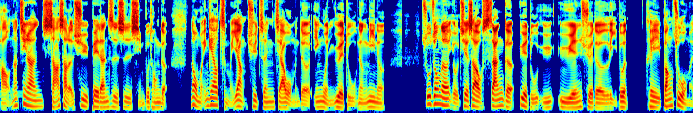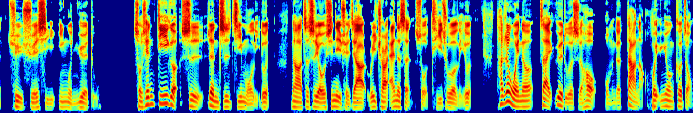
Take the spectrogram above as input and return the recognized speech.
好，那既然傻傻的去背单词是行不通的，那我们应该要怎么样去增加我们的英文阅读能力呢？书中呢有介绍三个阅读与语言学的理论，可以帮助我们去学习英文阅读。首先，第一个是认知基模理论，那这是由心理学家 Richard Anderson 所提出的理论。他认为呢，在阅读的时候，我们的大脑会运用各种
